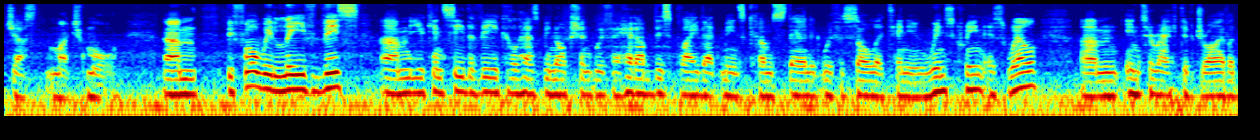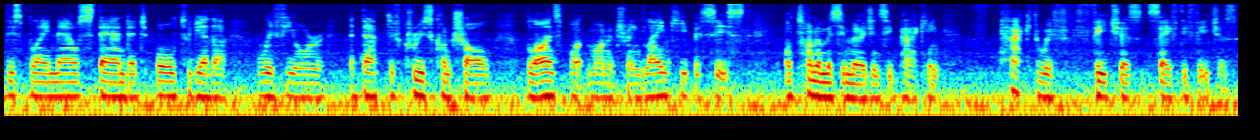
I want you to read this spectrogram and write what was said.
just much more. Um, before we leave this, um, you can see the vehicle has been optioned with a head-up display. That means comes standard with a solar attenuating windscreen as well. Um, interactive driver display now standard all together with your adaptive cruise control, blind spot monitoring, lane keep assist, autonomous emergency parking packed with features safety features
